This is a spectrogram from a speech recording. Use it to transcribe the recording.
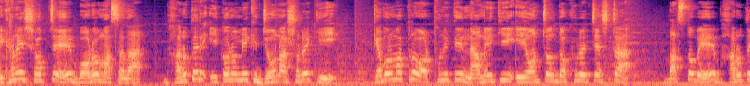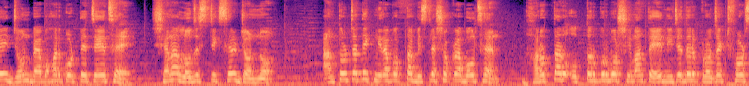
এখানে সবচেয়ে বড় মাসালা, ভারতের ইকোনমিক জোন আসলে কি? কেবলমাত্র অর্থনীতির নামে কি এই অঞ্চল দখলের চেষ্টা? বাস্তবে ভারত জোন ব্যবহার করতে চেয়েছে সেনা লজিস্টিক্সের জন্য। আন্তর্জাতিক নিরাপত্তা বিশ্লেষকরা বলছেন, ভারত তার উত্তর পূর্ব সীমান্তে নিজেদের প্রজেক্ট ফোর্স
